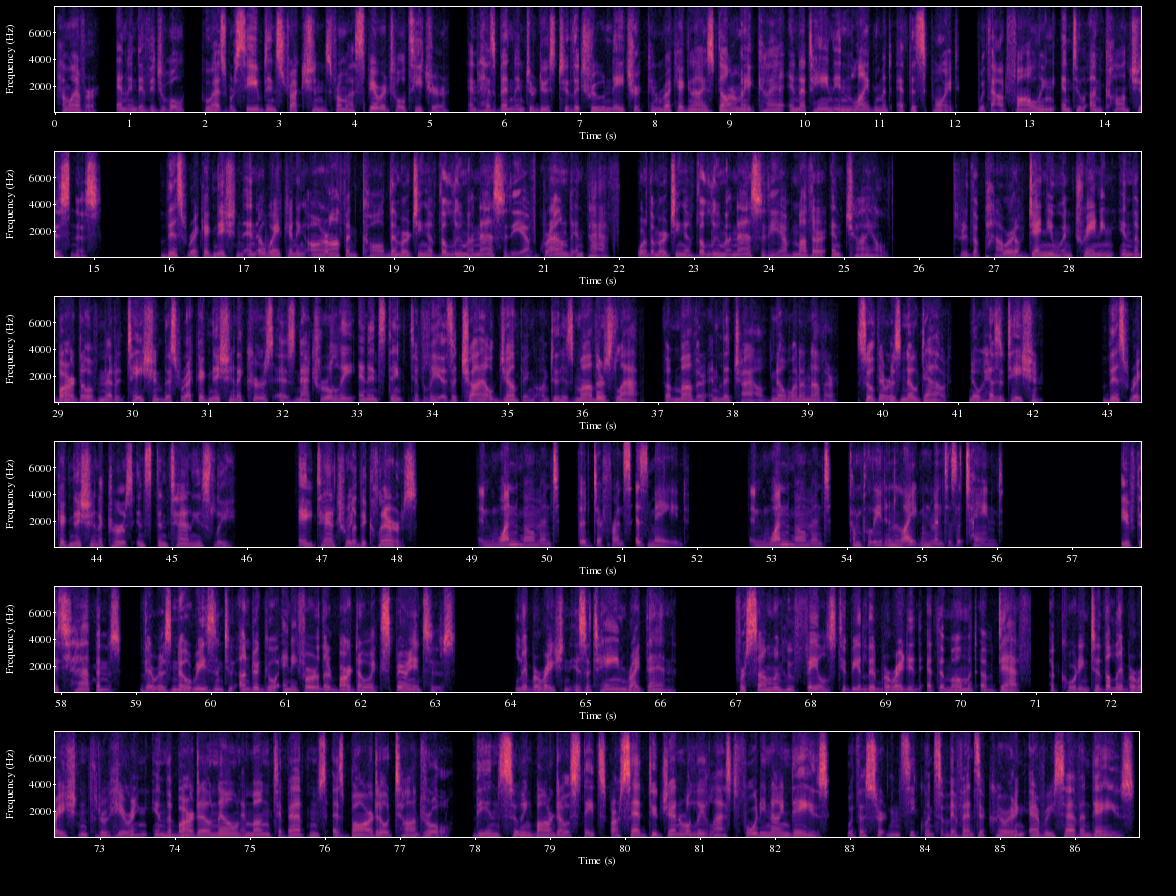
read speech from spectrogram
However, an individual, who has received instructions from a spiritual teacher, and has been introduced to the true nature can recognize Dharmakaya and attain enlightenment at this point, without falling into unconsciousness. This recognition and awakening are often called the merging of the luminosity of ground and path or the merging of the luminosity of mother and child. Through the power of genuine training in the bardo of meditation this recognition occurs as naturally and instinctively as a child jumping onto his mother's lap, the mother and the child know one another, so there is no doubt, no hesitation. This recognition occurs instantaneously. A Tantra declares, In one moment, the difference is made. In one moment, complete enlightenment is attained. If this happens, there is no reason to undergo any further bardo experiences. Liberation is attained right then. For someone who fails to be liberated at the moment of death, according to the liberation through hearing in the bardo known among Tibetans as bardo todrol, the ensuing bardo states are said to generally last 49 days, with a certain sequence of events occurring every seven days.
